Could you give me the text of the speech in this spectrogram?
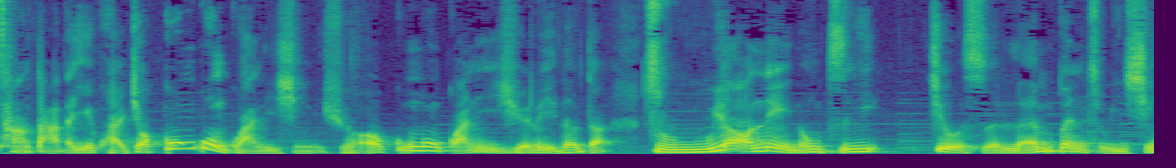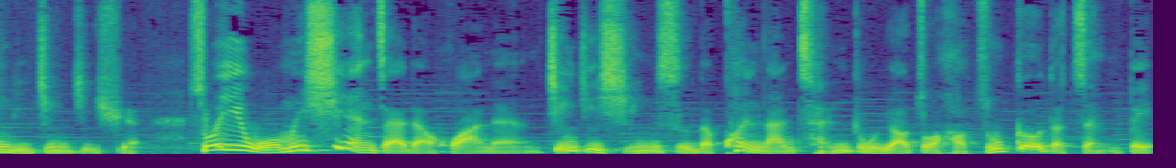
常大的一块叫公共管理心理学，而公共管理学里头的主要内容之一就是人本主义心理经济学。所以，我们现在的话呢，经济形势的困难程度要做好足够的准备。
